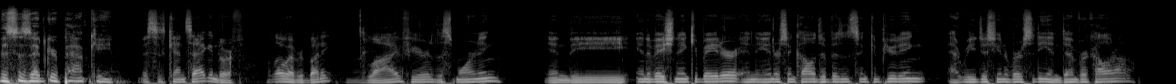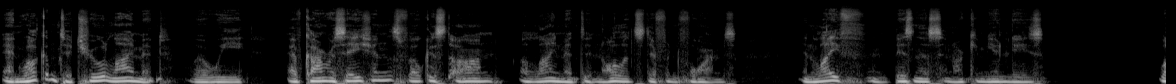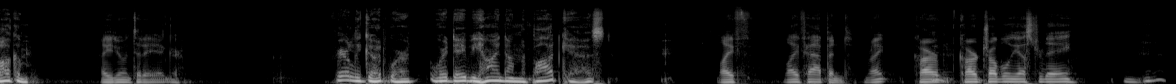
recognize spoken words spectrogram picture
This is Edgar Papke. This is Ken Sagendorf. Hello, everybody. We're live here this morning in the Innovation Incubator in the Anderson College of Business and Computing at Regis University in Denver, Colorado. And welcome to True Alignment, where we have conversations focused on alignment in all its different forms in life and business and our communities. Welcome. How you doing today, Edgar? Fairly good. We're we're a day behind on the podcast. Life life happened, right? Car car trouble yesterday. Mm-hmm.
